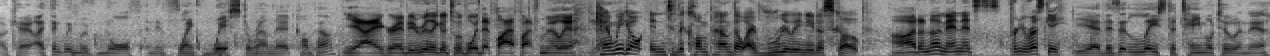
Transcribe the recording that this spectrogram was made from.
Okay, I think we move north and then flank west around that compound. Yeah, I agree. It'd be really good to avoid that firefight from earlier. Can we go into the compound though? I really need a scope. I don't know, man. That's pretty risky. Yeah, there's at least a team or two in there.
